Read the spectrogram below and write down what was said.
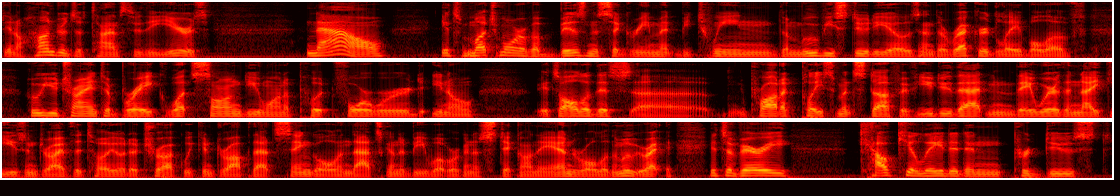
you know hundreds of times through the years. Now it's much more of a business agreement between the movie studios and the record label of who you trying to break, what song do you want to put forward, you know. It's all of this uh, product placement stuff. If you do that and they wear the Nikes and drive the Toyota truck, we can drop that single, and that's going to be what we're going to stick on the end roll of the movie, right? It's a very calculated and produced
